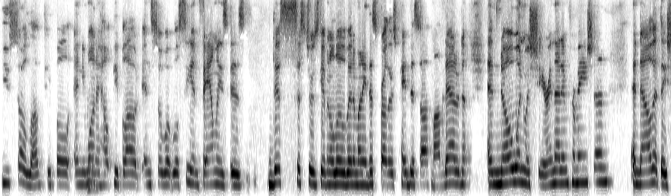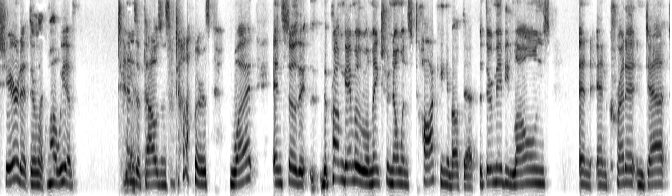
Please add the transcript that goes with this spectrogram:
you so love people and you want to help people out and so what we'll see in families is this sister's given a little bit of money this brother's paid this off mom and dad and no one was sharing that information and now that they shared it they're like wow we have tens Yeah. of thousands of dollars what and so the the problem gambler will make sure no one's talking about that but there may be loans and and credit and debt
